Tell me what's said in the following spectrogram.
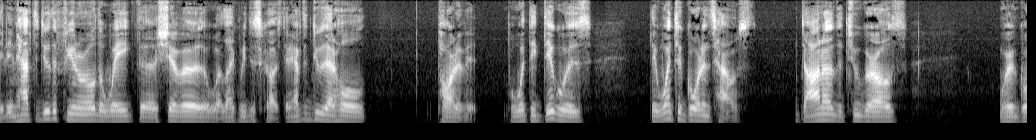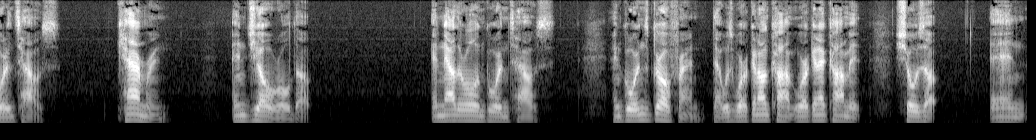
They didn't have to do the funeral, the wake, the shiva, like we discussed. They didn't have to do that whole part of it. But what they did was they went to Gordon's house. Donna, the two girls, were in Gordon's house. Cameron and Joe rolled up. And now they're all in Gordon's house. And Gordon's girlfriend that was working on Com- working at Comet shows up. And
